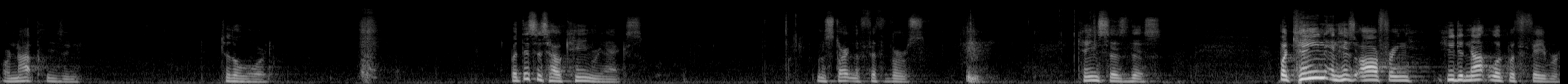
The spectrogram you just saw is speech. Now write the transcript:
or not pleasing to the Lord. But this is how Cain reacts. I'm going to start in the fifth verse. Cain says this But Cain and his offering he did not look with favor.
